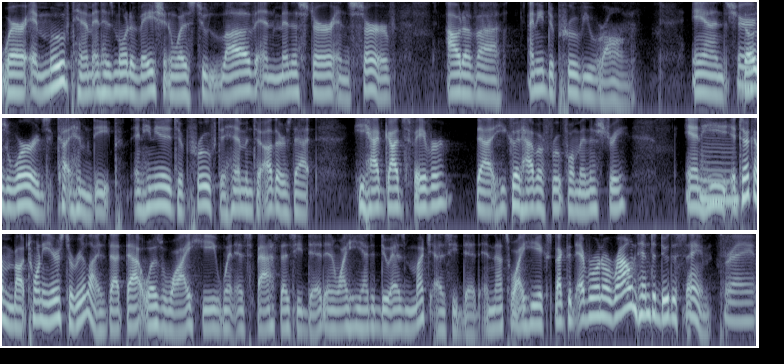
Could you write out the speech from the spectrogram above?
where it moved him, and his motivation was to love and minister and serve out of, uh, I need to prove you wrong. And Sure. those words cut him deep, and he needed to prove to him and to others that he had God's favor, that he could have a fruitful ministry. And he, it took him about 20 years to realize that that was why he went as fast as he did and why he had to do as much as he did. And that's why he expected everyone around him to do the same. Right.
